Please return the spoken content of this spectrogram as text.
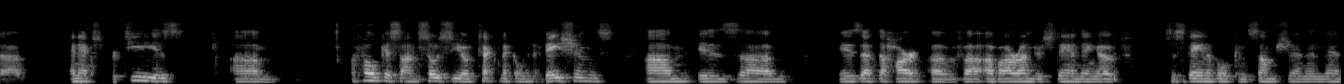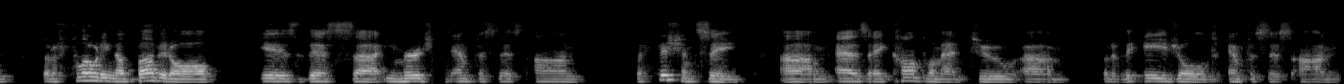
uh, and expertise. Um, a focus on socio-technical innovations um, is, um, is at the heart of, uh, of our understanding of sustainable consumption. And then sort of floating above it all is this uh, emergent emphasis on efficiency um, as a complement to um, sort of the age-old emphasis on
